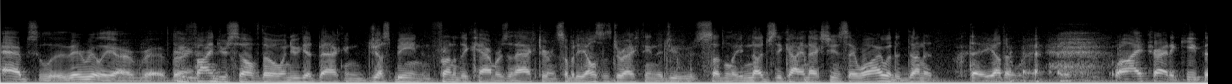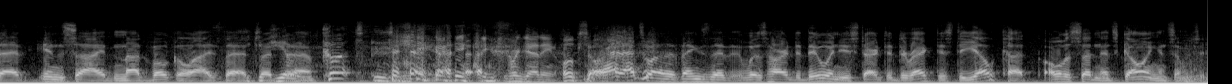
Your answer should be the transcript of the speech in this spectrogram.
Absolutely, they really are very. Very you find yourself, though, when you get back and just being in front of the camera as an actor and somebody else is directing, that you suddenly nudge the guy next to you and say, well, I would have done it the other way? Well, I try to keep that inside and not vocalize that, You keep but. yelling, uh, cut! Keep forgetting. Oops. So that, that's one of the things that was hard to do when you start to direct is to yell cut. All of a sudden it's going and someone says,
